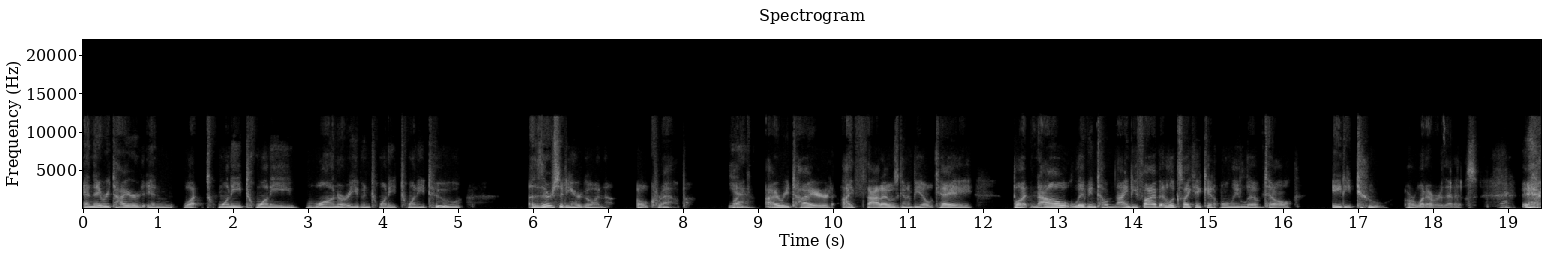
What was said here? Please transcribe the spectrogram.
and they retired in what 2021 or even 2022, they're sitting here going, oh crap, yeah. Like I retired. I thought I was going to be okay. But now living till 95, it looks like it can only live till 82 or whatever that is. Yeah.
